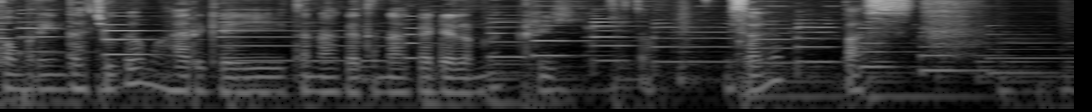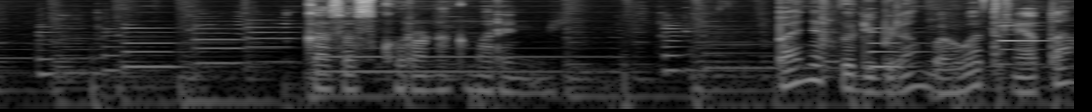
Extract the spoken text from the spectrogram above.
pemerintah juga menghargai tenaga-tenaga dalam negeri gitu. Misalnya pas kasus corona kemarin ini banyak tuh dibilang bahwa ternyata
